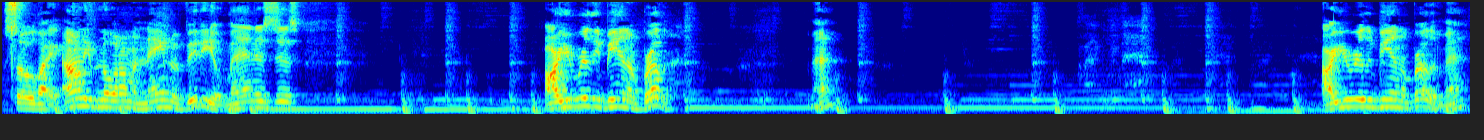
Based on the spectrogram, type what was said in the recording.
So like I don't even know what I'm gonna name the video, man. It's just are you really being a brother? Man? Are you really being a brother, man?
